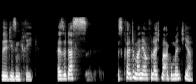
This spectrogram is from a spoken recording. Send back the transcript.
will diesen Krieg. Also das, das könnte man ja vielleicht mal argumentieren.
